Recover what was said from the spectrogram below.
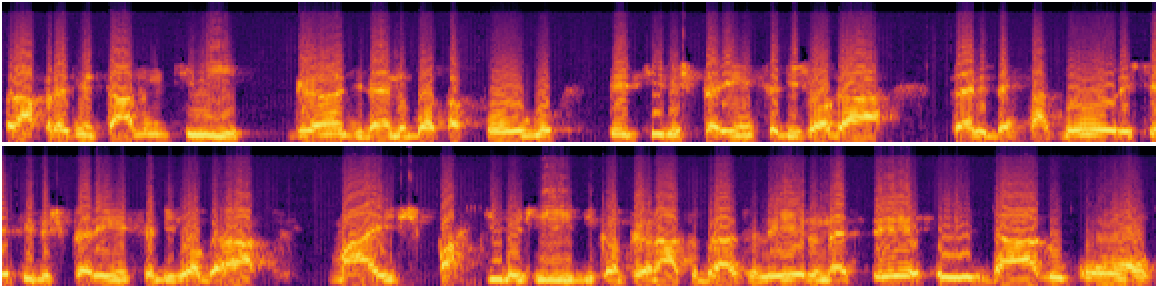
para apresentar num time grande, né, no Botafogo, ter tido experiência de jogar pré-libertadores, ter tido experiência de jogar mais partidas de, de campeonato brasileiro, né, ter lidado com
